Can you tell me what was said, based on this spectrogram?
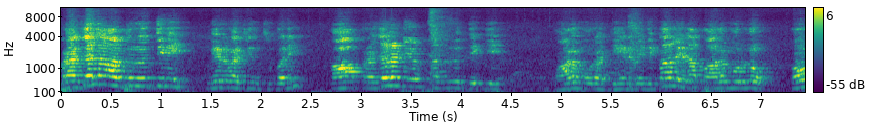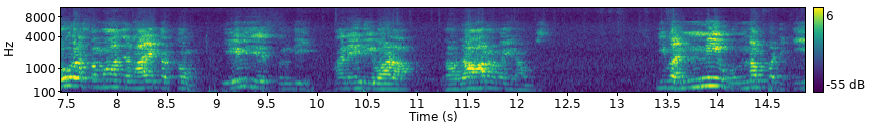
ప్రజల అభివృద్ధిని నిర్వచించుకొని ఆ ప్రజల అభివృద్ధికి పాలమూరు అధ్యయన వేదిక లేదా పాలమూరులో పౌర సమాజ నాయకత్వం ఏమి చేస్తుంది అనేది ఇవాళ ప్రధానమైన అంశం. ఇవన్నీ ఉన్నప్పటికీ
